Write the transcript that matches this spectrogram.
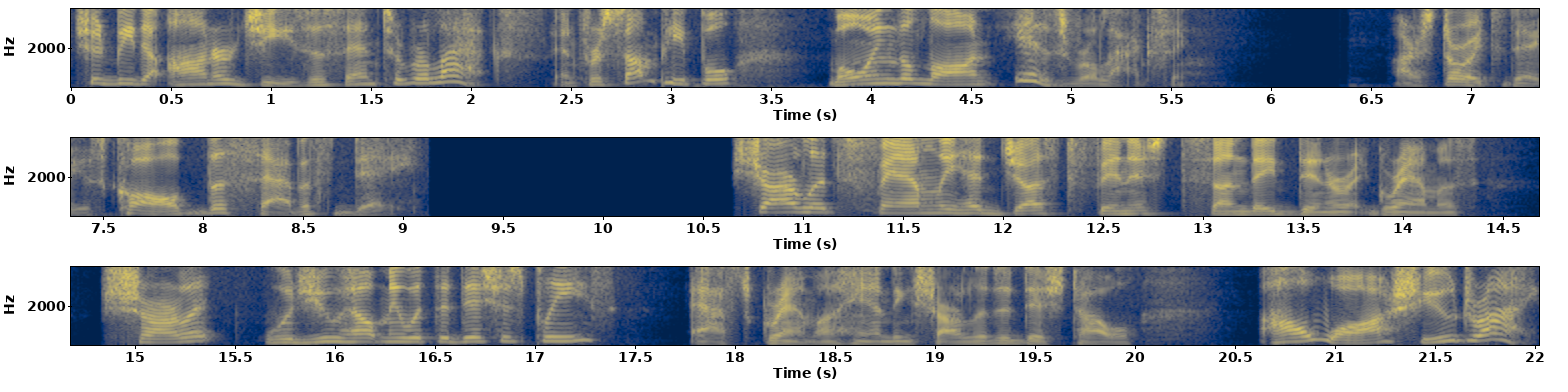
should be to honor Jesus and to relax. And for some people, mowing the lawn is relaxing. Our story today is called The Sabbath Day. Charlotte's family had just finished Sunday dinner at Grandma's. Charlotte, would you help me with the dishes, please? asked Grandma, handing Charlotte a dish towel. I'll wash, you dry.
